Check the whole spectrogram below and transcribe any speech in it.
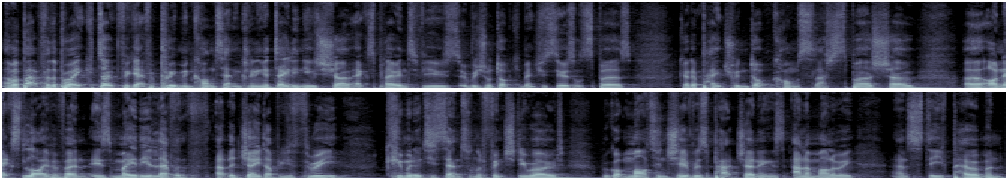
And we're back for the break. Don't forget for premium content, including a daily news show, ex-player interviews, original documentary series on Spurs, go to patreon.com slash Spurs show. Uh, our next live event is May the 11th at the JW3 Community Centre on the Finchley Road. We've got Martin Chivers, Pat Jennings, Alan Mullery and Steve Perryman.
